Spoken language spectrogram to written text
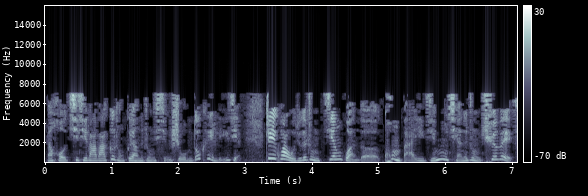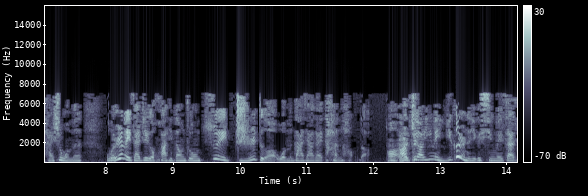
然后七七八八各种各样的这种形式，我们都可以理解。这一块，我觉得这种监管的空白以及目前的这种缺位，才是我们我认为在这个话题当中最。值得我们大家该探讨的，嗯，而不要因为一个人的一个行为在。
